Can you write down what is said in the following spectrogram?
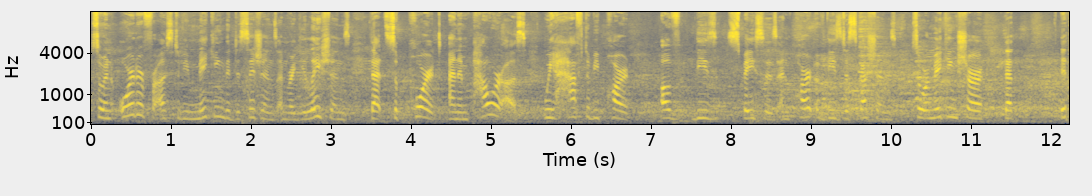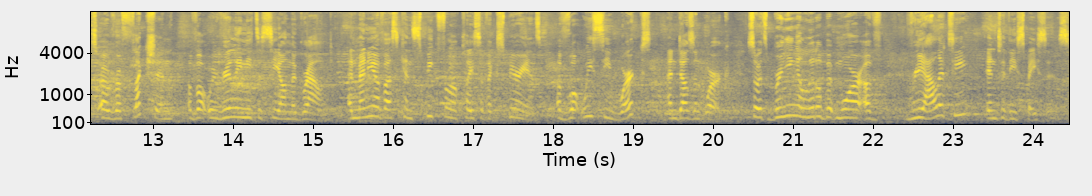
So in order for us to be making the decisions and regulations that support and empower us, we have to be part of these spaces and part of these discussions. So we're making sure that it's a reflection of what we really need to see on the ground. And many of us can speak from a place of experience of what we see works and doesn't work. So it's bringing a little bit more of reality into these spaces.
